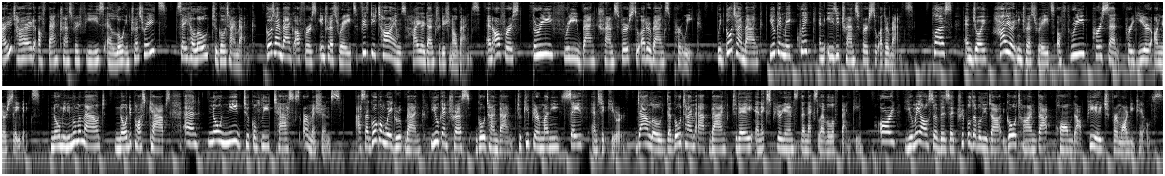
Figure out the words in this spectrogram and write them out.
Are you tired of bank transfer fees and low interest rates? Say hello to GoTyme Bank. GoTyme Bank offers interest rates 50 times higher than traditional banks and offers three free bank transfers to other banks per week. With GoTyme Bank, you can make quick and easy transfers to other banks. Plus, enjoy higher interest rates of 3% per year on your savings. No minimum amount, no deposit caps, and no need to complete tasks or missions. As a Gokongwei Group bank, you can trust GoTyme Bank to keep your money safe and secure. Download the GoTyme app bank today and experience the next level of banking. Or you may also visit www.gotyme.com.ph for more details.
